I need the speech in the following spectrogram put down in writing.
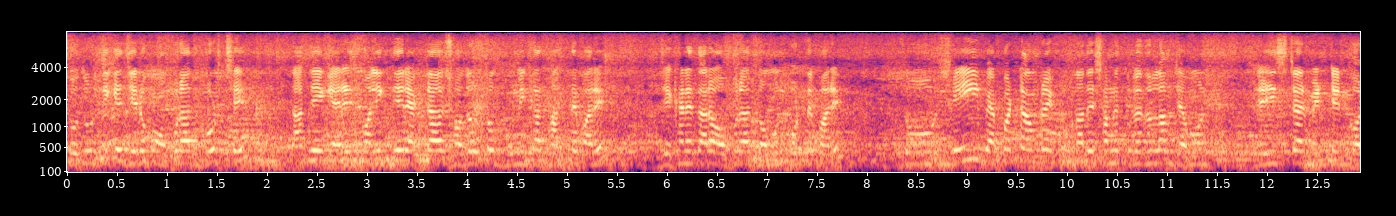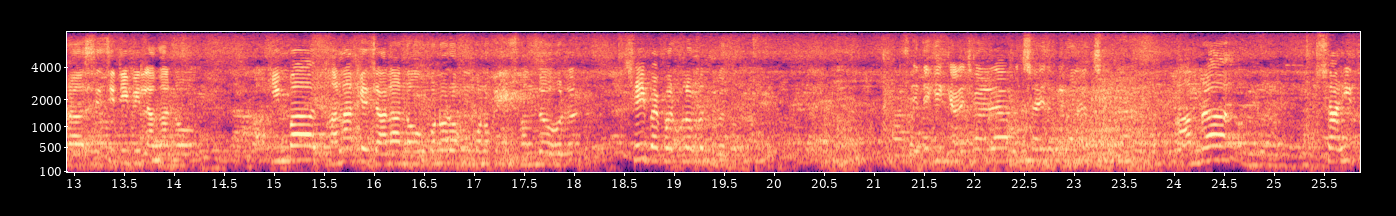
চতুর্দিকে যেরকম অপরাধ ঘটছে তাতে গ্যারেজ মালিকদের একটা সদর্থক ভূমিকা থাকতে পারে যেখানে তারা অপরাধ দমন করতে পারে। তো সেই ব্যাপারটা আমরা একটু ওনাদের সামনে তুলে ধরলাম যেমন রেজিস্টার মেনটেন করা সিসিটিভি লাগানো কিংবা থানাকে জানানো কোনো রকম কোনো কিছু সন্দেহ হলে সেই ব্যাপারগুলো আমরা তুলে ধরলাম। এতে কি গ্যারেজ উৎসাহিত বলে মনে হচ্ছে? আমরা উৎসাহিত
